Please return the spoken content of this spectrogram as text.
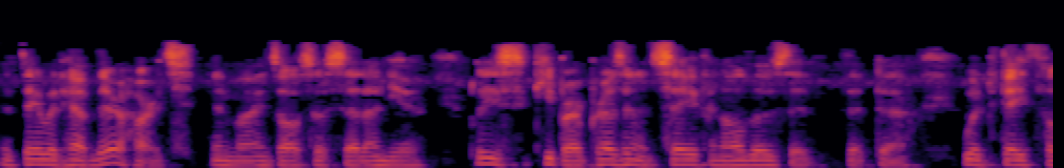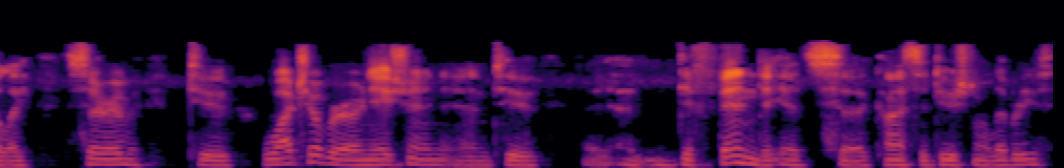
that they would have their hearts and minds also set on you. Please keep our president safe and all those that, that uh, would faithfully serve to watch over our nation and to uh, defend its uh, constitutional liberties.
